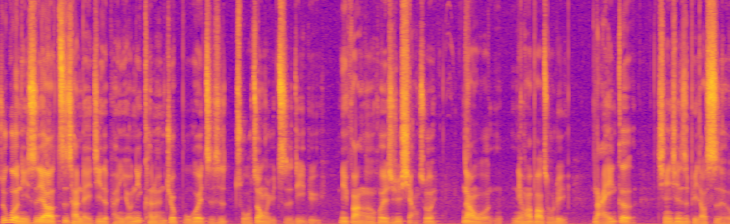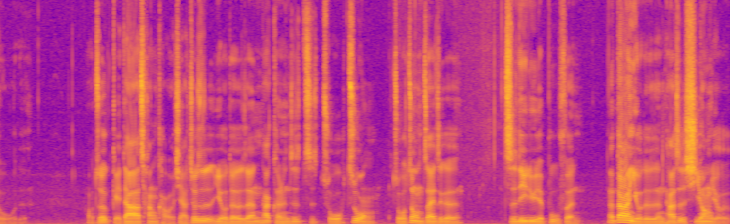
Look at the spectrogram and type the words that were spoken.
如果你是要资产累积的朋友，你可能就不会只是着重于殖利率，你反而会去想说，那我年化报酬率哪一个情形是比较适合我的。好，就给大家参考一下。就是有的人他可能是只着重着重在这个殖利率的部分，那当然有的人他是希望有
